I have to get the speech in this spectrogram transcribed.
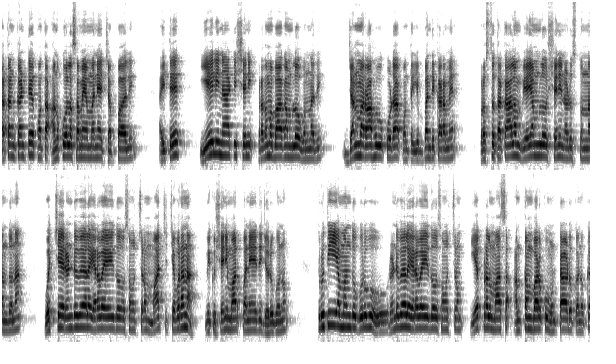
గతం కంటే కొంత అనుకూల సమయమనే చెప్పాలి. అయితే ఏలినాటి శని ప్రథమ భాగంలో ఉన్నది. జన్మ రాహువు కూడా కొంత ఇబ్బందికరమే. ప్రస్తుత కాలం వ్యయంలో శని నడుస్తున్నందున వచ్చే రెండు వేల ఇరవై ఐదవ సంవత్సరం మార్చి చివరన మీకు శని మార్పు అనేది జరుగును. తృతీయ మందు గురువు రెండు వేల ఇరవై ఐదవ సంవత్సరం ఏప్రిల్ మాస అంతం వరకు ఉంటాడు కనుక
